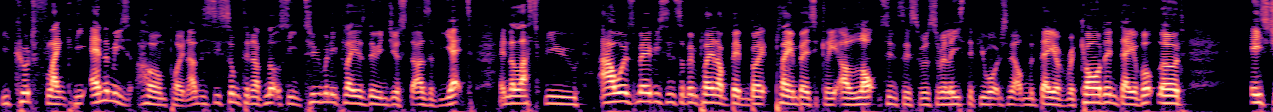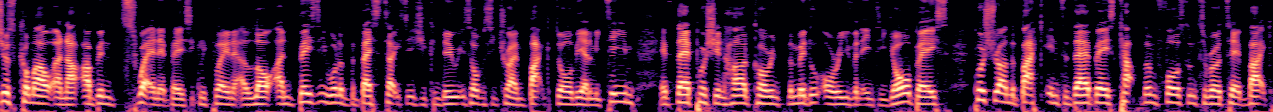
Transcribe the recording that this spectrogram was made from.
you could flank the enemy's home point. Now, this is something I've not seen too many players doing just as of yet. In the last few hours, maybe, since I've been playing, I've been playing basically a lot since this was released. If you're watching it on the day of recording, day of upload, it's just come out and I've been sweating it basically, playing it a lot. And basically, one of the best tactics you can do is obviously try and backdoor the enemy team. If they're pushing hardcore into the middle or even into your base, push around the back into their base, cap them, force them to rotate back.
